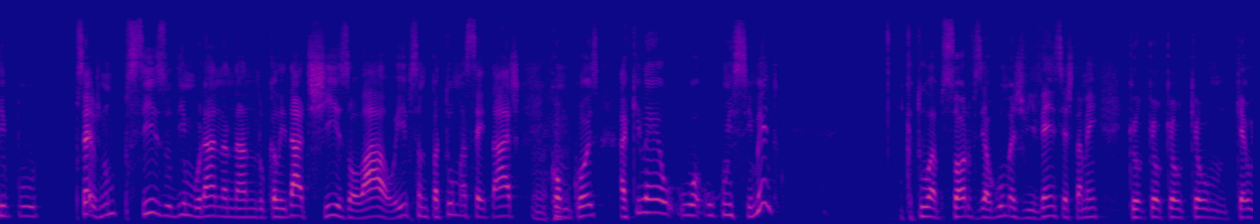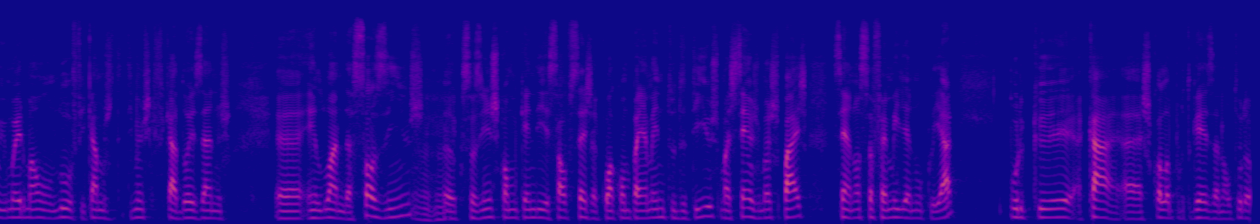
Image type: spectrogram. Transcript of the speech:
tipo, percebes? Não preciso de morar na, na localidade X ou A ou Y para tu me aceitares uhum. como coisa. Aquilo é o, o, conhecimento que tu absorves e algumas vivências também que que que que eu, que eu e o meu irmão Lu ficamos, tivemos que ficar dois anos uh, em Luanda sozinhos, uhum. uh, sozinhos, como quem diz, salvo seja, com acompanhamento de tios, mas sem os meus pais, sem a nossa família nuclear porque cá a escola portuguesa, na altura,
